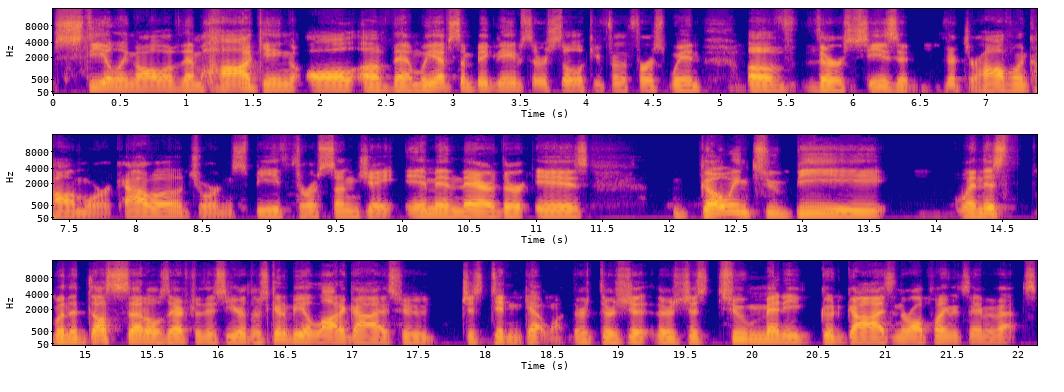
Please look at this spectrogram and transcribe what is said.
stealing all of them, hogging all of them. We have some big names that are still looking for the first win of their season. Viktor Hovland, Collin Morikawa, Jordan Spieth, throw Sungjae Im in there. There is going to be when this when the dust settles after this year, there's going to be a lot of guys who just didn't get one. There, there's just there's just too many good guys, and they're all playing the same events.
